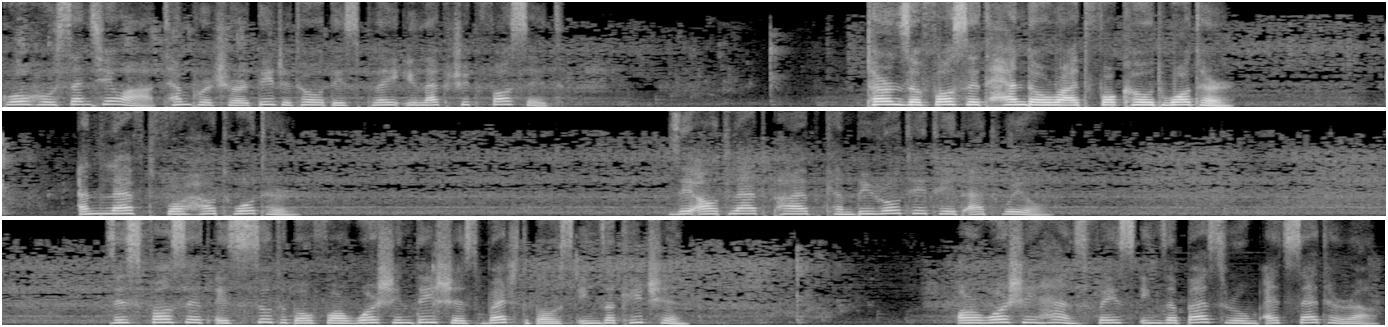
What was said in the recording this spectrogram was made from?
Guohu 3000瓦 temperature digital display electric faucet. Turn the faucet handle right for cold water and left for hot water. The outlet pipe can be rotated at will. This faucet is suitable for washing dishes vegetables in the kitchen or washing hands face in the bathroom etc.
